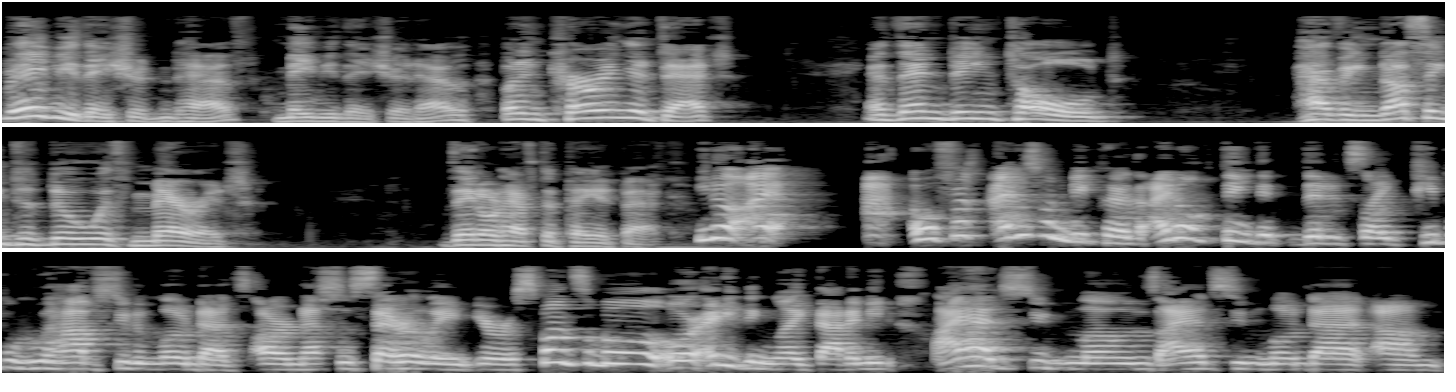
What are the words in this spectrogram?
maybe they shouldn't have, maybe they should have, but incurring a debt and then being told, having nothing to do with merit, they don't have to pay it back. You know, I well, first, I just want to be clear that I don't think that, that it's like people who have student loan debts are necessarily irresponsible or anything like that. I mean, I had student loans, I had student loan debt. Um,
